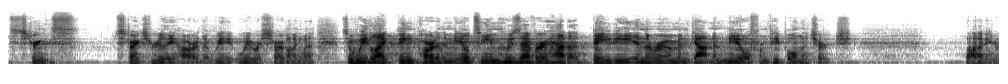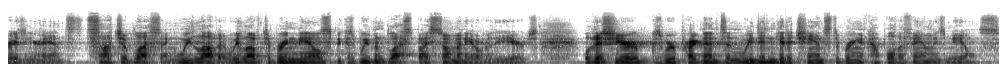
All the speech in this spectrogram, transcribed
strings, strikes really hard that we, we were struggling with. So we like being part of the meal team. Who's ever had a baby in the room and gotten a meal from people in the church? A lot of you raising your hands. Such a blessing. We love it. We love to bring meals because we've been blessed by so many over the years. Well, this year, because we were pregnant and we didn't get a chance to bring a couple of the family's meals.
